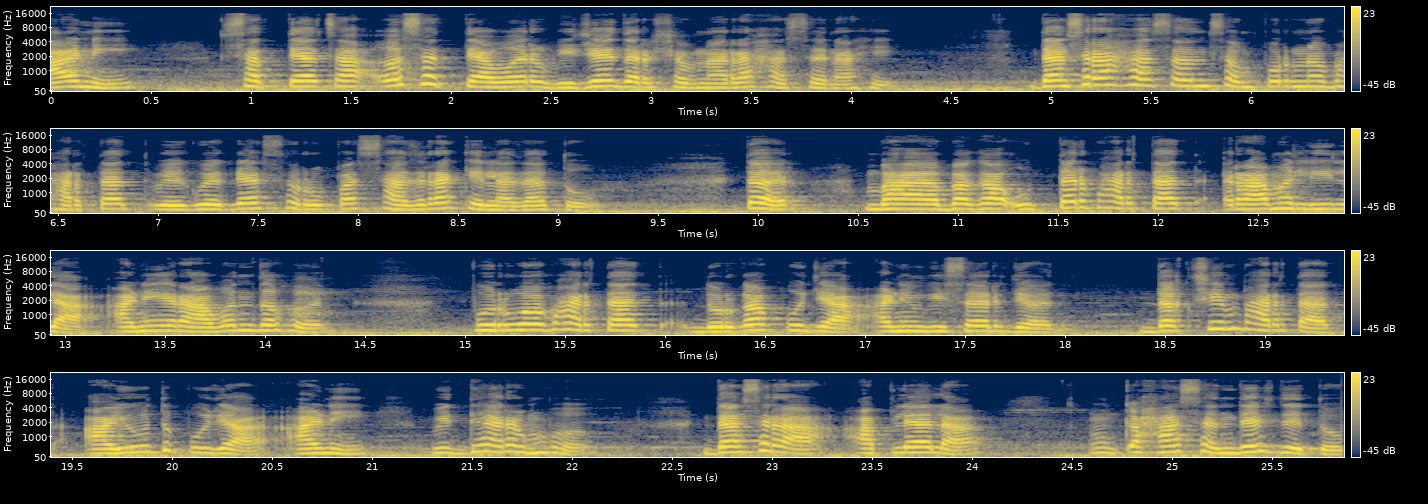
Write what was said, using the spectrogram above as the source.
आणि सत्याचा असत्यावर विजय दर्शवणारा हा सण आहे. दसरा हा सण संपूर्ण भारतात वेगवेगळ्या स्वरूपात साजरा केला जातो. तर भा बघा उत्तर भारतात रामलीला आणि रावण दहन पूर्व भारतात दुर्गापूजा आणि विसर्जन दक्षिण भारतात आयुध पूजा आणि विद्यारंभ. दसरा आपल्याला हा संदेश देतो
